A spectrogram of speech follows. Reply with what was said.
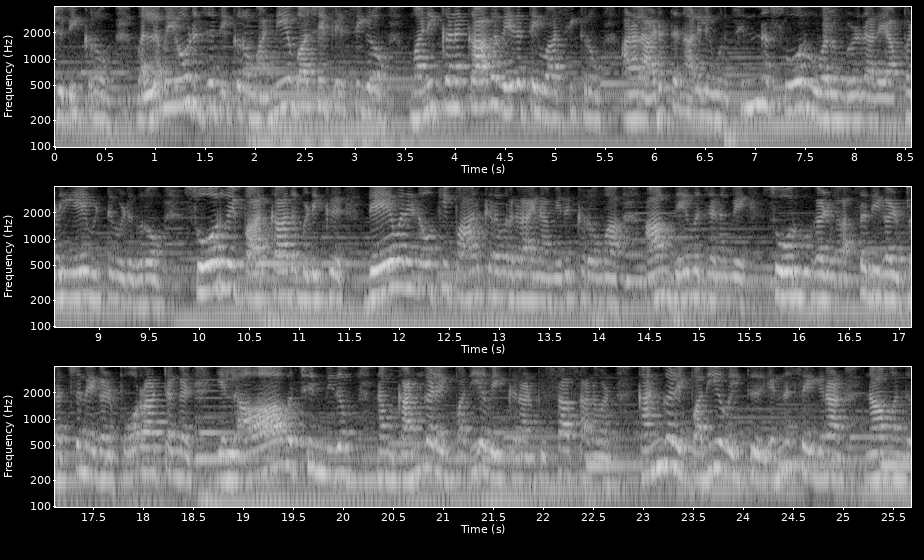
ஜெபிக்கிறோம். வல்லமையோடு ஜெபிக்கிறோம். அந்நிய பாஷை பேசுகிறோம். மணிக்கணக்காக வேதத்தை வாசிக்கிறோம். ஆனால் அடுத்த நாளிலே ஒரு சின்ன சோர்வு வரும் பொழுது அதை அப்படியே விட்டு விடுகிறோம். சோர்வை பார்க்காதபடிக்கு தேவனை நோக்கி பார்க்கிறவர்களாய் நாம் இருக்கிறோமா? ஆம் தேவ ஜனமே சோர்வுகள் அசதிகள் பிரச்சனைகள் போராட்டம் போராட்டங்கள் எல்லாவற்றின் மீதும் நம் கண்களை பதிய வைக்கிறான் பிசாசானவன். கண்களை பதிய வைத்து என்ன செய்கிறான்? நாம் அந்த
